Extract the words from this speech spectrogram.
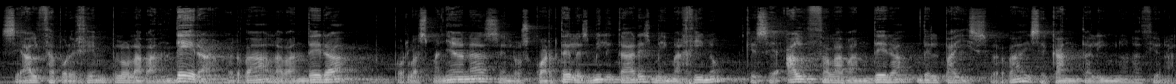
Se alza, por ejemplo, la bandera, ¿verdad? La bandera por las mañanas en los cuarteles militares, me imagino que se alza la bandera del país, ¿verdad? Y se canta el himno nacional.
